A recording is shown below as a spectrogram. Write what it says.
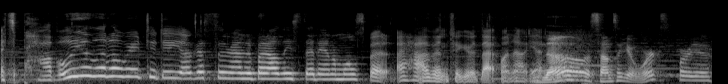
It's probably a little weird to do yoga surrounded by all these dead animals, but I haven't figured that one out yet. no, it sounds like it works for you.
